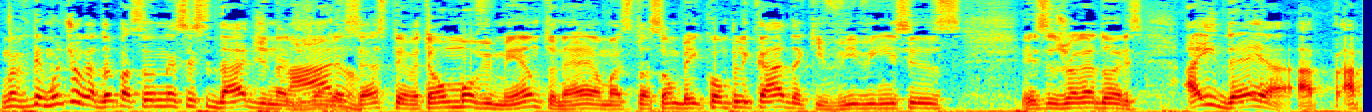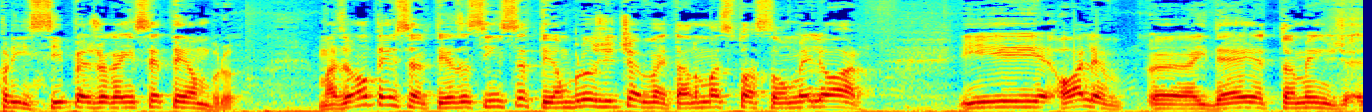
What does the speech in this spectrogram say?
Não, tem muito jogador passando necessidade na divisão Claro. de acesso. Teve até um movimento, né? Uma situação bem complicada que vivem esses, esses jogadores. A ideia, a, a princípio, é jogar em setembro. Mas eu não tenho certeza se em setembro a gente vai estar numa situação melhor. E olha, eh, a ideia também de,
